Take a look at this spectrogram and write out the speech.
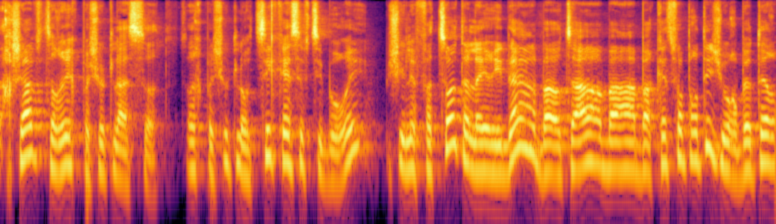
עכשיו צריך פשוט לעשות. צריך פשוט להוציא כסף ציבורי בשביל לפצות על הירידה בהוצאה, בכסף הפרטי שהוא הרבה יותר,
